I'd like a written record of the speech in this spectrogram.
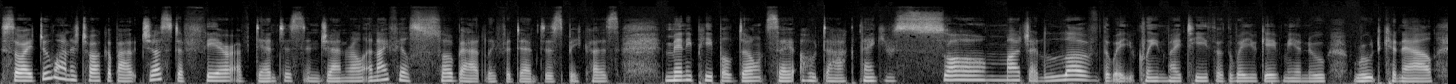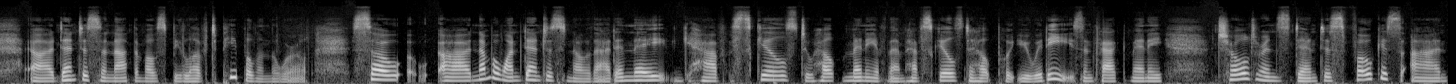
So I do want to talk about just a fear of dentists in general, and I feel so badly for dentists because many people don't say, Oh, doc, thank you so much. I love the way you cleaned my teeth or the way you gave me a new root canal. Uh, dentists are not the most beloved people in the world. So, uh, number one, dentists know that, and they have skills to help, many of them have skills to help put you at ease. In fact, many children's dentists focus on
